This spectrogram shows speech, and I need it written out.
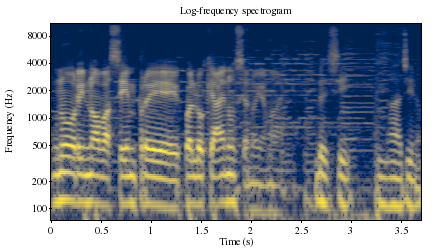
Uno rinnova sempre quello che ha e non si annoia mai. beh sì immagino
